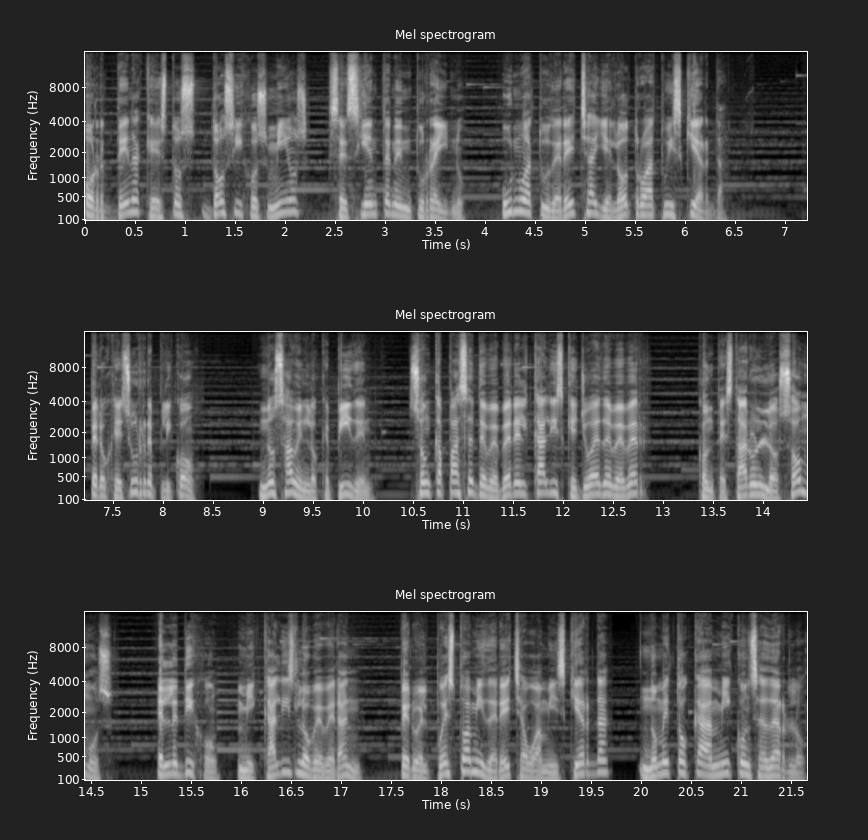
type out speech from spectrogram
ordena que estos dos hijos míos se sienten en tu reino, uno a tu derecha y el otro a tu izquierda. Pero Jesús replicó, no saben lo que piden, ¿son capaces de beber el cáliz que yo he de beber? Contestaron, lo somos. Él les dijo, mi cáliz lo beberán, pero el puesto a mi derecha o a mi izquierda no me toca a mí concederlo,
